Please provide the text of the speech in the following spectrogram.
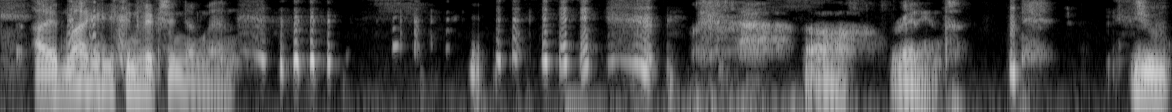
I admire your conviction, young man. oh, radiant. You,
